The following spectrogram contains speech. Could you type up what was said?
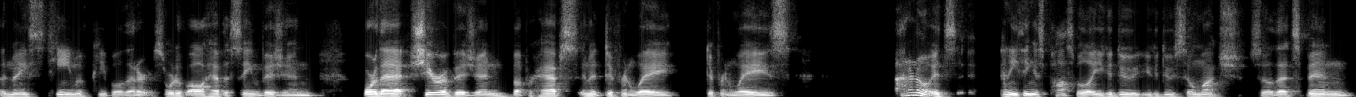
a nice team of people that are sort of all have the same vision or that share a vision but perhaps in a different way different ways i don't know it's anything is possible like you could do you could do so much. So that's been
